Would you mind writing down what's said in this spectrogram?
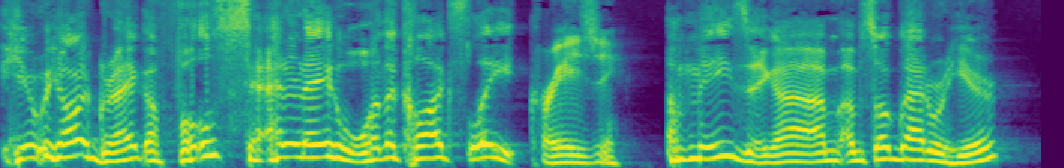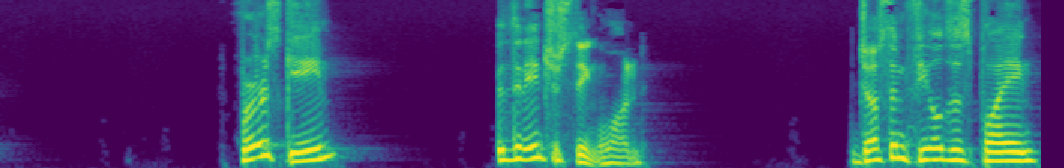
here we are, Greg, a full Saturday, one o'clock slate. Crazy. Amazing. Uh, I'm, I'm so glad we're here. First game is an interesting one. Justin Fields is playing.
